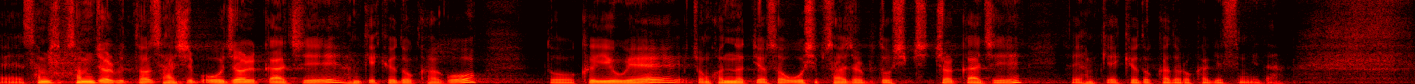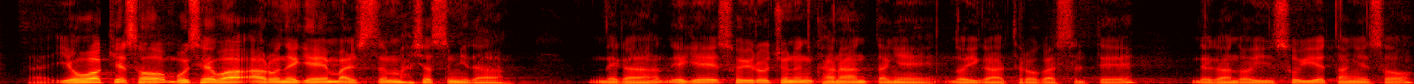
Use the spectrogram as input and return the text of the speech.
33절부터 45절까지 함께 교독하고 또 그 이후에 좀 건너뛰어서 54절부터 57절까지 저희 함께 교독하도록 하겠습니다. 여호와께서 모세와 아론에게 말씀하셨습니다. 내가 내게 소유로 주는 가나안 땅에 너희가 들어갔을 때 내가 너희 소유의 땅에서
